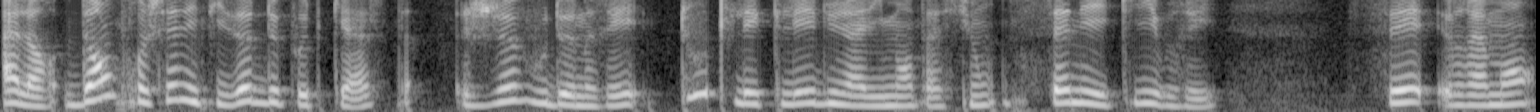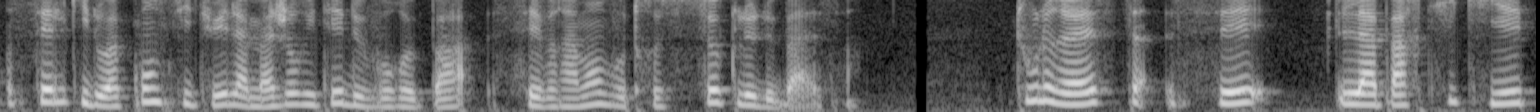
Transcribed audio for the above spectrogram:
Alors, dans le prochain épisode de podcast, je vous donnerai toutes les clés d'une alimentation saine et équilibrée. C'est vraiment celle qui doit constituer la majorité de vos repas, c'est vraiment votre socle de base. Tout le reste, c'est la partie qui est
